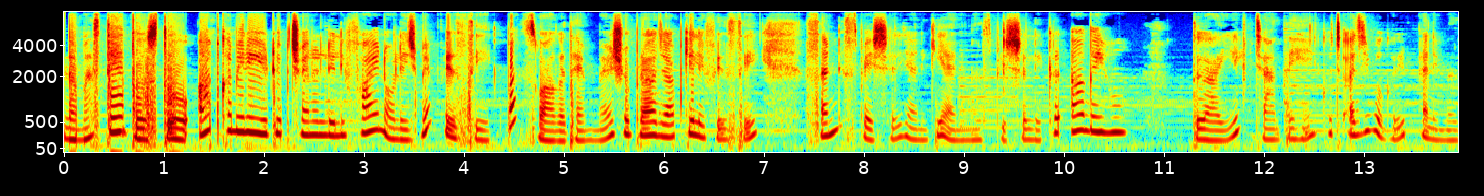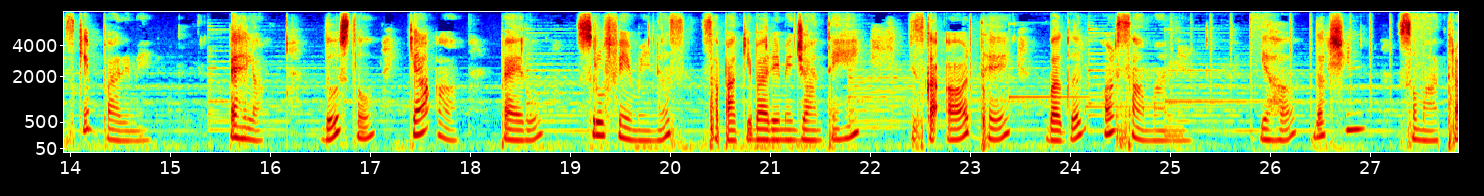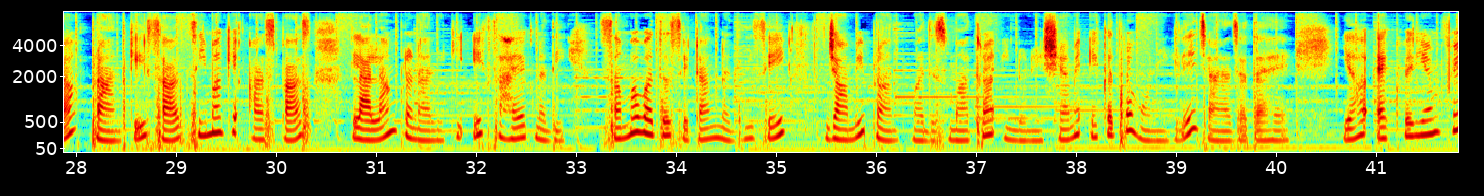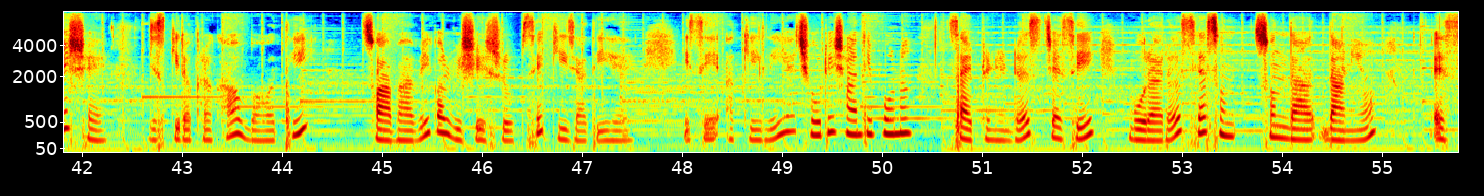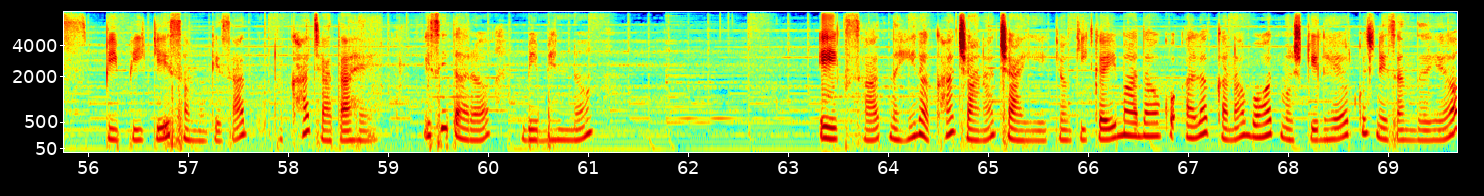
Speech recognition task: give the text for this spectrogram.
नमस्ते दोस्तों, आपका मेरे YouTube चैनल लिलीफाई नॉलेज में फिर से एक बार स्वागत है। मैं शुभराज आपके लिए फिर से संडे स्पेशल यानी कि एनिमल स्पेशल लेकर आ गई हूँ। तो आइए जानते हैं कुछ अजीब गरीब एनिमल्स के बारे में। पहला, दोस्तों, क्या आप पैरो स्रोफेमिनस सपा के बारे में जानते हैं, जिसका अर्थ है बगल और सामान्य? यह दक्षिण सुमात्रा प्रांत के साथ सीमा के आसपास लालांग प्रणाली की एक सहायक नदी, संभवतः सेटांग नदी से जामी प्रांत, मध्य सुमात्रा, इंडोनेशिया में एकत्र होने के लिए जाना जाता है। यह एक्वेरियम फ़िश है, जिसकी रखरखाव बहुत ही स्वाभाविक और विशेष रूप से की जाती है। इसे अकेले या छोटे शांतिपूर्ण साइप्रिनिडस जैसे बोरारस या सुंदादानियों एस पीपी के समूह के साथ रखा जाता है। इसी तरह विभिन्न एक साथ नहीं रखा जाना चाहिए, क्योंकि कई मादाओं को अलग करना बहुत मुश्किल है और कुछ निसंदेह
